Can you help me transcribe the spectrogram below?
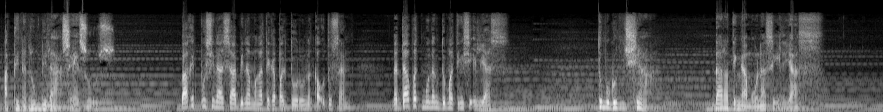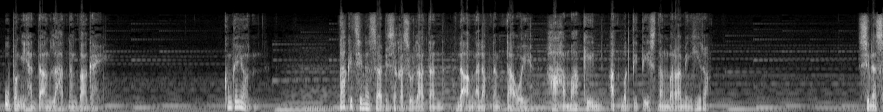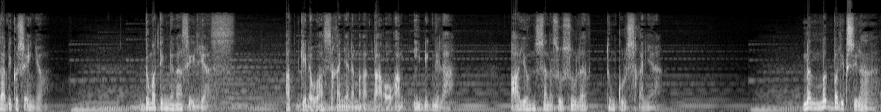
At tinanong nila si Jesus. Bakit po sinasabi ng mga tagapagturo ng kautusan na dapat munang dumating si Elias? Tumugon siya. Darating nga muna si Elias upang ihanda ang lahat ng bagay. Kung gayon, bakit sinasabi sa kasulatan na ang anak ng tao'y hahamakin at magtitiis ng maraming hirap? Sinasabi ko sa inyo, dumating na nga si Elias at ginawa sa kanya ng mga tao ang ibig nila ayon sa nasusulat tungkol sa kanya. Nang magbalik sila,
